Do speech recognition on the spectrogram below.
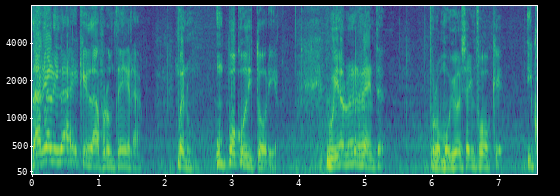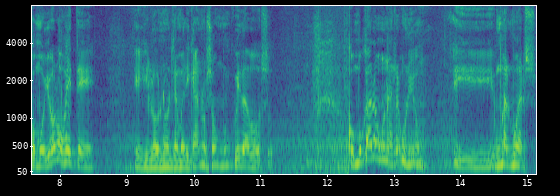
La realidad es que la frontera, bueno, un poco de historia. Luis Álvarez Rente promovió ese enfoque y como yo lo veté, y los norteamericanos son muy cuidadosos, convocaron una reunión y un almuerzo.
